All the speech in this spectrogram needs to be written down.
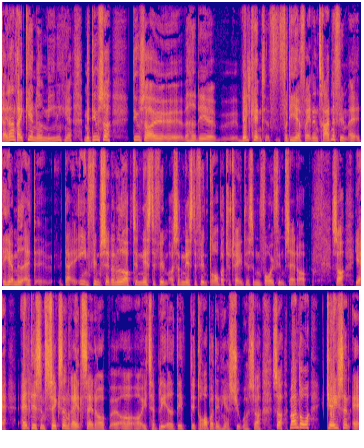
der er noget, der ikke giver noget mening her. Men det er jo så, det er jo så øh, øh, hvad hedder det, øh, velkendt for de her fredag den 13. film, øh, det her med, at øh, der er en film sætter noget op til den næste film, og så den næste film dropper totalt det, som den forrige film satte op. Så ja, alt det, som sekseren reelt satte op øh, og, og etableret, det, det dropper den her syver. Så, så med andre ord, Jason er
